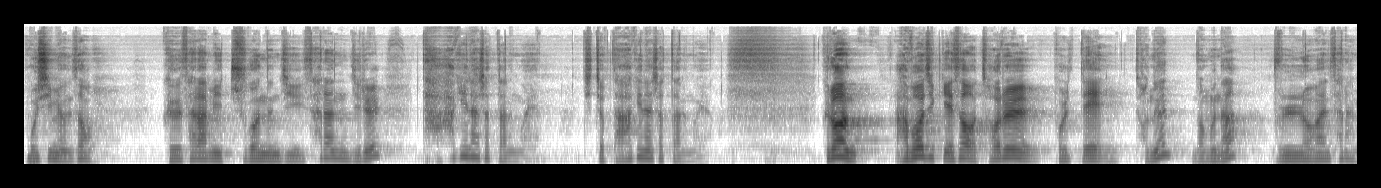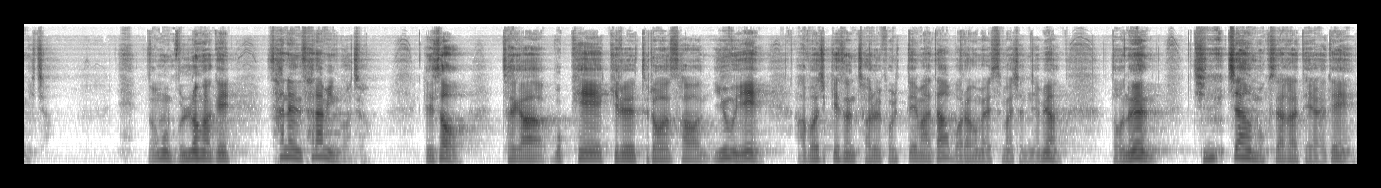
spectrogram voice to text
보시면서 그 사람이 죽었는지 살았는지를 다 확인하셨다는 거예요. 직접 다 확인하셨다는 거예요. 그런 아버지께서 저를 볼 때 저는 너무나 물렁한 사람이죠. 예, 너무 물렁하게 사는 사람인 거죠. 그래서 제가 목회 길을 들어선 이후에 아버지께서는 저를 볼 때마다 뭐라고 말씀하셨냐면 너는 진짜 목사가 돼야 돼.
